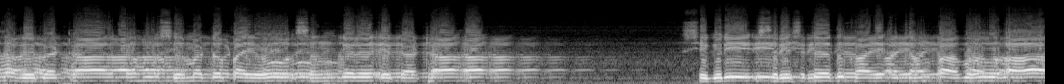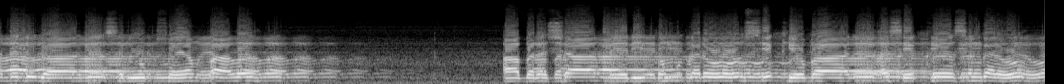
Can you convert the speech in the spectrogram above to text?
ਹਵੇ ਬੈਠਾ ਕਹੂੰ ਸਿਮਟ ਭਇਓ ਸੰਕਰ ਇਕੱਠਾ ਸਿਗਰੀ ਸ੍ਰਿਸ਼ਟ ਦੁਖਾਏ ਅਚੰਭਵ ਆਦ ਜੁਗਾਦ ਸਰੂਪ ਸਵਯੰ ਭਵ। ਅਬ ਰਸ਼ਾ ਮੇਰੀ ਤੁਮ ਕਰੋ ਸਿੱਖ ਉਬਾਰ ਅਸਿੱਖ ਸੰਗਰੋ।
